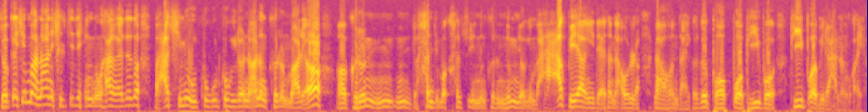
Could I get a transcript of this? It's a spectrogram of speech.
적개심만 아니 실제적 행동하게도 막 힘이 울컥울컥 일어나는 그런 말이야 어 그런 음, 한 주먹 할 수 있는 그런 능력이 막 배양이 돼서 나올라 나온다. 이거 그 법법 비법 비법이라 하는 거예요.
